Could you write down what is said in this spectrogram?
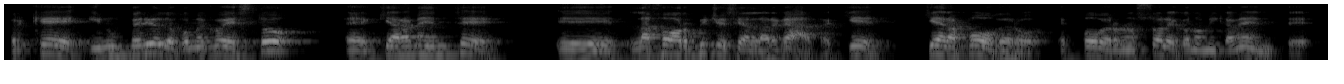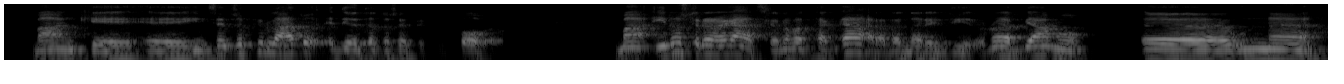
Perché in un periodo come questo, eh, chiaramente eh, la forbice si è allargata. Chi, chi, era povero, è povero non solo economicamente, ma anche eh, in senso più lato, è diventato sempre più povero ma i nostri ragazzi hanno fatto a gara ad andare in giro. Noi abbiamo eh, un,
